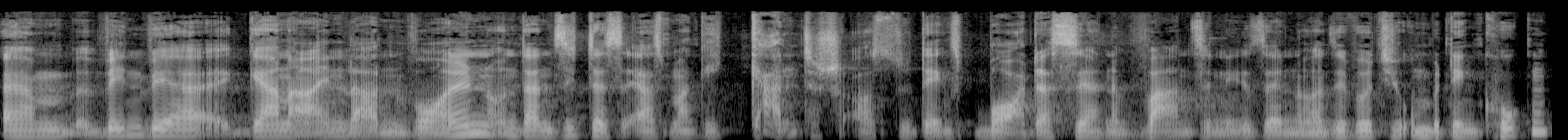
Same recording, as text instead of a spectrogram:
ähm, wen wir gerne einladen wollen. Und dann sieht das erstmal gigantisch aus. Du denkst, boah, das ist ja eine wahnsinnige Sendung, also würde ich unbedingt gucken.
